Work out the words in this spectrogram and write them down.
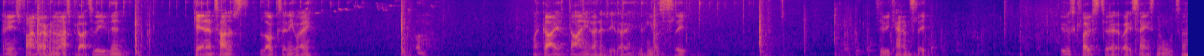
I mean, it's fine. We're having a nice productive evening. Getting a ton of logs anyway. My guy is dying of energy though. I think he wants to sleep. See if he can sleep. He was close to it. Wait, in the water?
